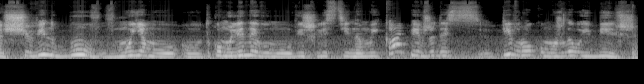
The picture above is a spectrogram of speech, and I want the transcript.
е, Що він був в моєму такому лінивому вішлісті на мейкапі вже десь півроку, можливо, і більше.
